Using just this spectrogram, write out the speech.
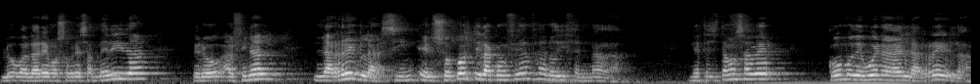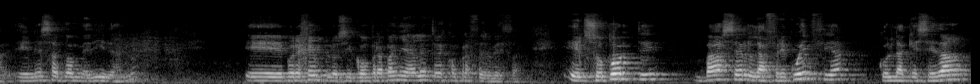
Luego hablaremos sobre esas medidas, pero al final las reglas sin el soporte y la confianza no dicen nada. Necesitamos saber cómo de buena es la regla en esas dos medidas. Eh, por ejemplo, si compra pañales, entonces compra cerveza. El soporte va a ser la frecuencia con la que se da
